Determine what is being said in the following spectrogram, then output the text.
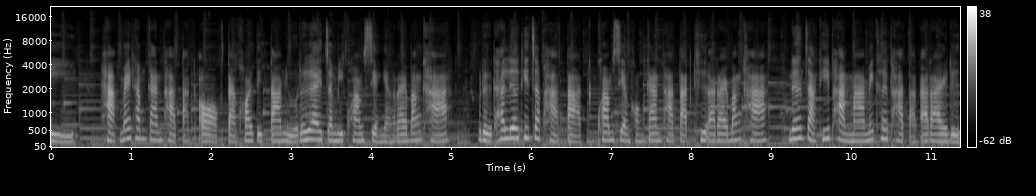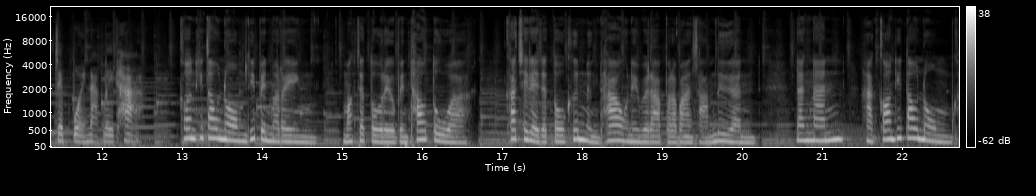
4. หากไม่ทำการผ่าตัดออก แต่คอยติดตามอยู่เรื่อย จะมีความเสี่ยงอย่างไรบ้างคะ หรือถ้าเลือกที่จะผ่าตัด ความเสี่ยงของการผ่าตัดคืออะไรบ้างคะ เนื่องจากที่ผ่านมาไม่เคยผ่าตัดอะไรหรือเจ็บป่วยหนักเลยค่ะ ก้อนที่เต้านมที่เป็นมะเร็ง มักจะโตเร็วเป็นเท่าตัว ค่าเฉลี่ยจะโตขึ้น1เท่าในเวลาประมาณ 3 เดือน ดังนั้นหากก้อนที่เต้านมข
